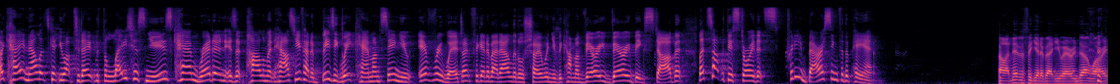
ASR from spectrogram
Okay, now let's get you up to date with the latest news. Cam Reddin is at Parliament House. You've had a busy week, Cam. I'm seeing you everywhere. Don't forget about our little show when you become a very, very big star. But let's start with this story that's pretty embarrassing for the PM. No, I never forget about you, Erin. don't worry.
